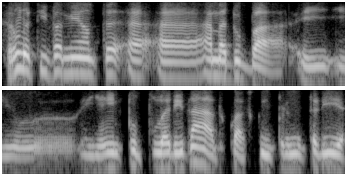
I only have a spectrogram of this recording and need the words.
Relativamente a, a, a Madubá e, e, e, a impopularidade, quase que me permitiria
